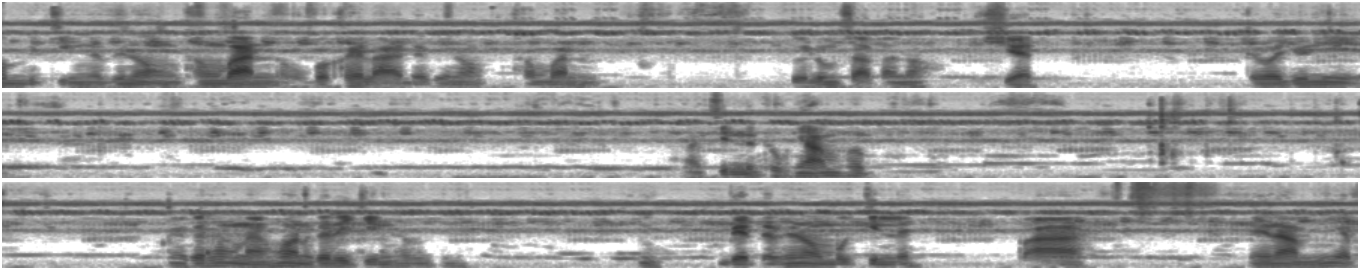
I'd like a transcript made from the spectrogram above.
ความเป็นจริงนะพี่น้องทั้งบ้านโอ้บ่ค่อยหลายได้พี่น้องทั้งบ้านเกิดลมสักอะเนาะเขียด แต่ว่าอยู่นี่หากินได้ทุกย้ำครับแม้กระทั่งหนังห้อนก็ได้กินครับเบ็ดแต่พี่น้องบ่กินเลยปลาในน้ำเงียบ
